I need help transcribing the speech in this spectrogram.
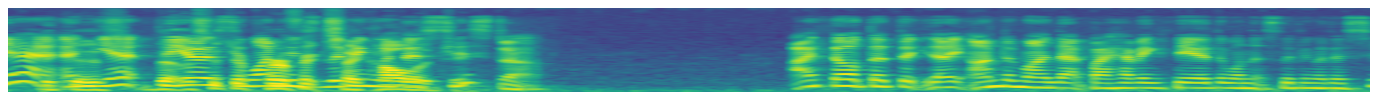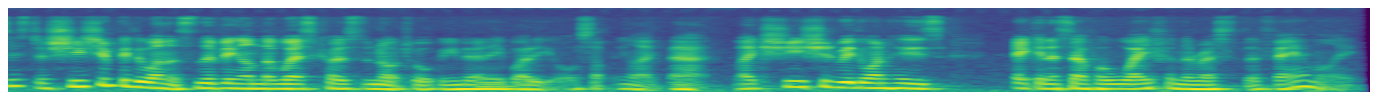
Yeah, and yet Theo's the one who's living with her sister. I thought that the, they undermined that by having Theo the one that's living with her sister. She should be the one that's living on the west coast and not talking to anybody or something like that. Like she should be the one who's taken herself away from the rest of the family.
